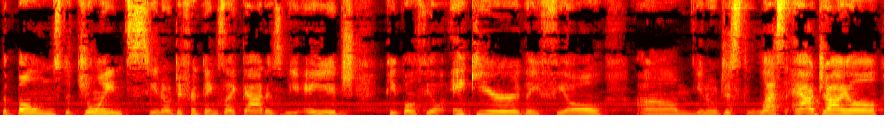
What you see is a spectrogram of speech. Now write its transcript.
the bones, the joints, you know, different things like that as we age. People feel achier, they feel, um, you know, just less agile,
